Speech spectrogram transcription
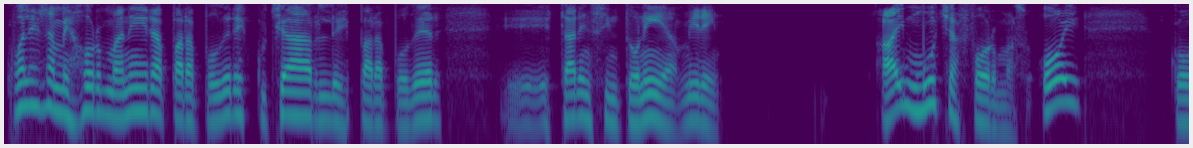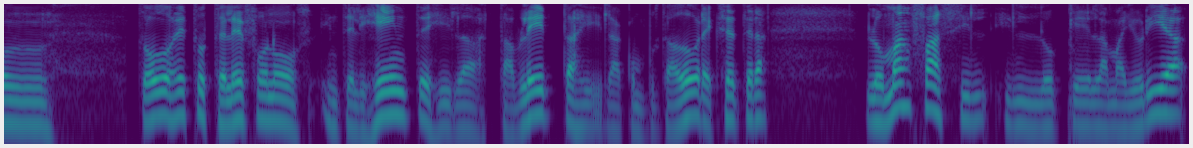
cuál es la mejor manera para poder escucharles, para poder eh, estar en sintonía? Miren, hay muchas formas. Hoy, con todos estos teléfonos inteligentes y las tabletas y la computadora, etcétera, lo más fácil y lo que la mayoría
